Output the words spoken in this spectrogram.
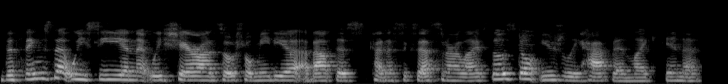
the things that we see and that we share on social media about this kind of success in our lives, those don't usually happen like in a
